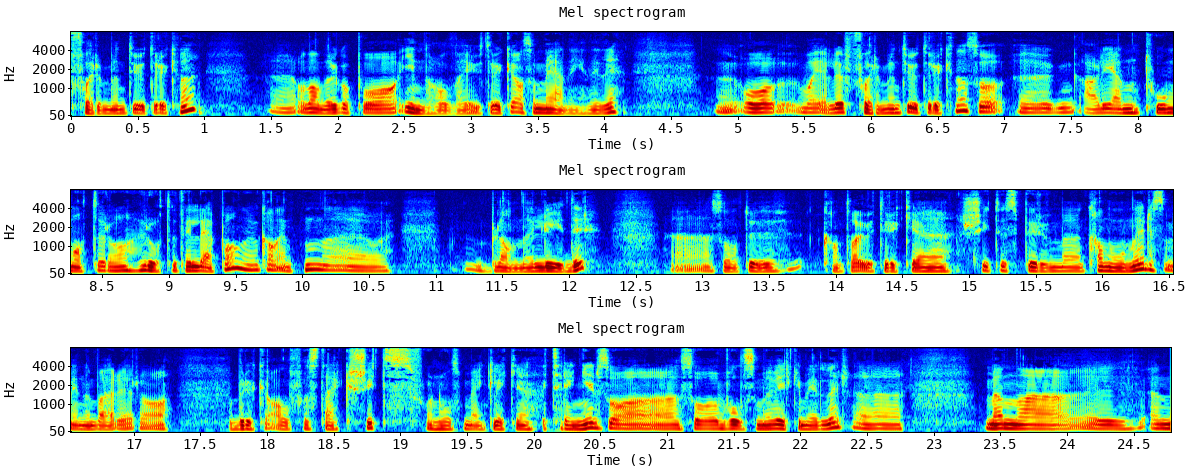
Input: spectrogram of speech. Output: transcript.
formen til uttrykkene, og det andre går på innholdet i uttrykket, altså meningen i de. Eh, Og hva gjelder formen til uttrykkene, så eh, er det igjen to måter å rote til det på. Du kan enten eh, blande lyder, sånn at du kan ta uttrykket 'skyte spurv med kanoner', som innebærer å bruke altfor sterk skyts for noe som egentlig ikke trenger så, så voldsomme virkemidler. Men en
